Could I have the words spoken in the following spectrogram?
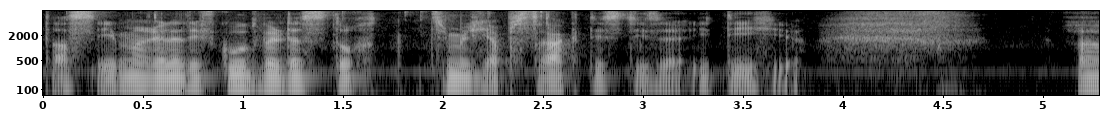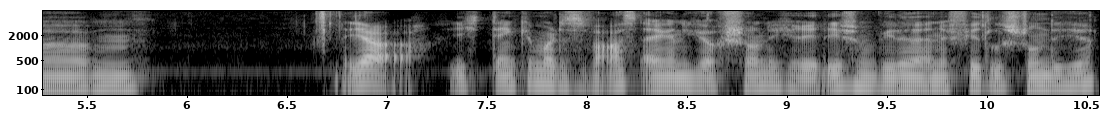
das eben relativ gut, weil das doch ziemlich abstrakt ist, diese Idee hier. Ähm, ja, ich denke mal, das war es eigentlich auch schon. Ich rede eh schon wieder eine Viertelstunde hier.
